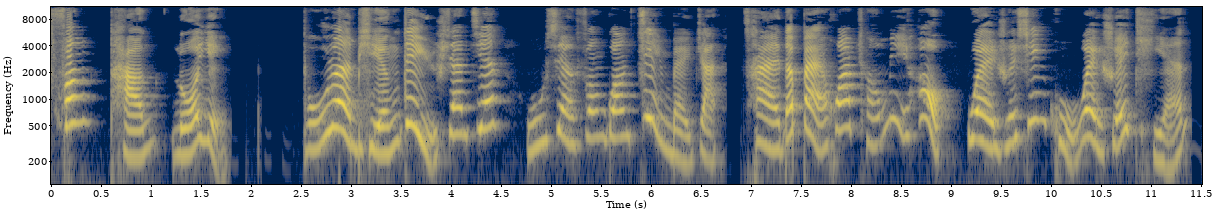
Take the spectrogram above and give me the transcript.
蜂唐罗隐，不论平地与山尖，无限风光尽被占。采得百花成蜜后，为谁辛苦为谁甜？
